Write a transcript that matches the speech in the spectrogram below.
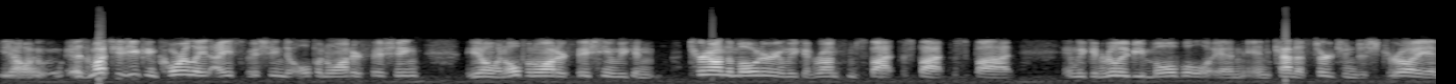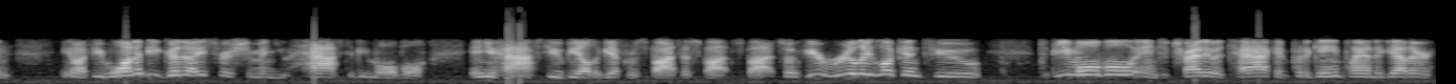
you know. As much as you can correlate ice fishing to open water fishing, you know, in open water fishing, we can turn on the motor and we can run from spot to spot to spot, and we can really be mobile and and kind of search and destroy. And you know, if you want to be good ice fishermen, you have to be mobile and you have to be able to get from spot to spot to spot. So if you're really looking to to be mobile and to try to attack and put a game plan together.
